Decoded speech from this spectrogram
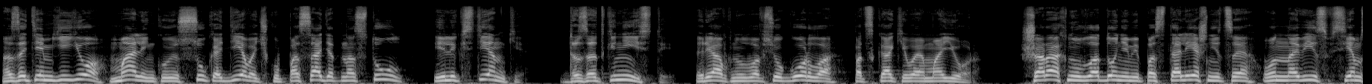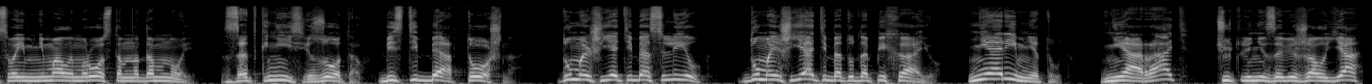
а затем ее, маленькую, сука, девочку, посадят на стул или к стенке. Да заткнись ты! Рявкнул во все горло, подскакивая майор. Шарахнув ладонями по столешнице, он навис всем своим немалым ростом надо мной. «Заткнись, Изотов! Без тебя тошно! Думаешь, я тебя слил? Думаешь, я тебя туда пихаю? Не ори мне тут!» «Не орать?» — чуть ли не завизжал я,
